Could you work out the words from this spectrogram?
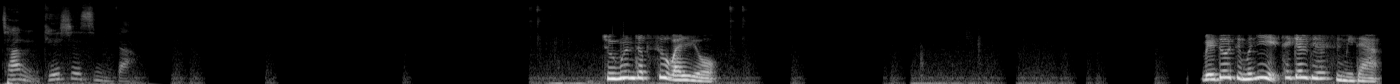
장 개시했습니다. 주문 접수 완료. 매도 주문이 체결되었습니다.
